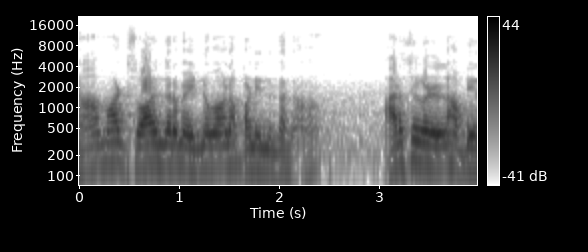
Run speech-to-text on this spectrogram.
நான் மாட்டு சுதந்திரமாக என்னவானா பண்ணிட்டு இருந்தேன்னா அரசுகள்லாம் அப்படி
